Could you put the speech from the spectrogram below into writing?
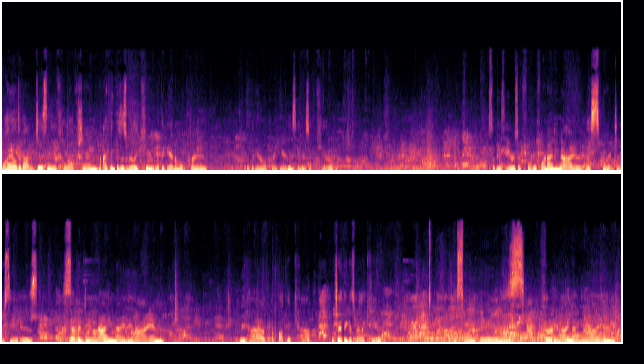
Wild About Disney collection. I think this is really cute with the animal print. With the animal print here. These ears are cute. So these ears are $44.99. This spirit jersey is $79.99. We have a bucket cap, which I think is really cute. This one is $39.99.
